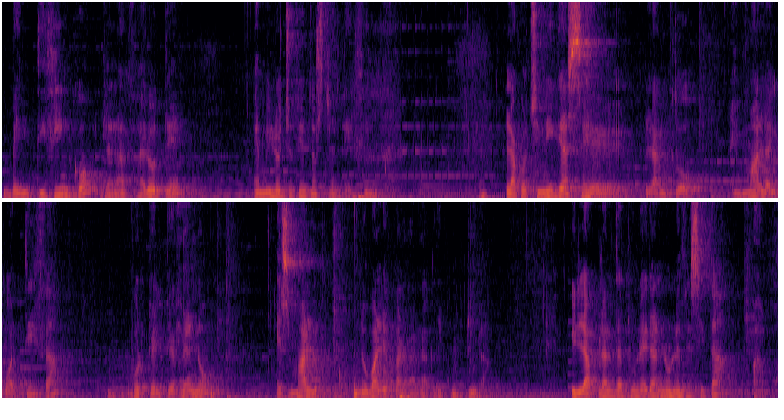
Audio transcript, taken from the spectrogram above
25 de Lanzarote en 1835. La cochinilla se plantó en Mala y Guatiza porque el terreno es malo, no vale para la agricultura. Y la planta tunera no necesita agua.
